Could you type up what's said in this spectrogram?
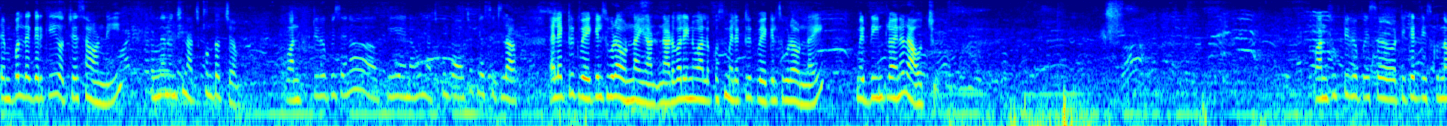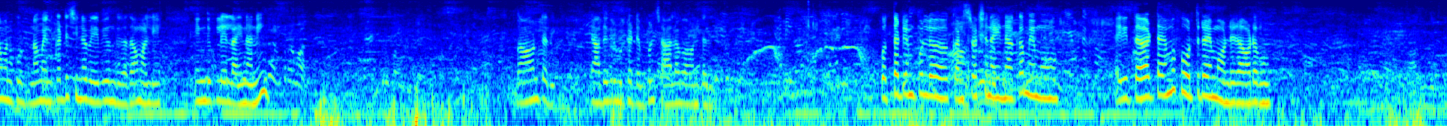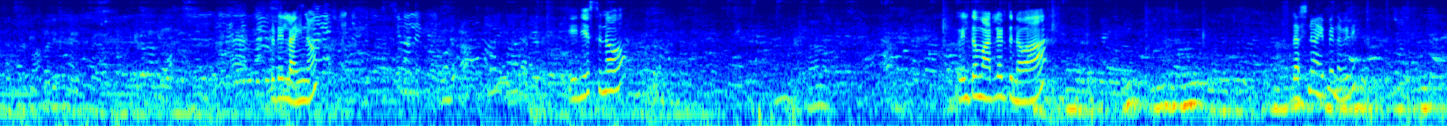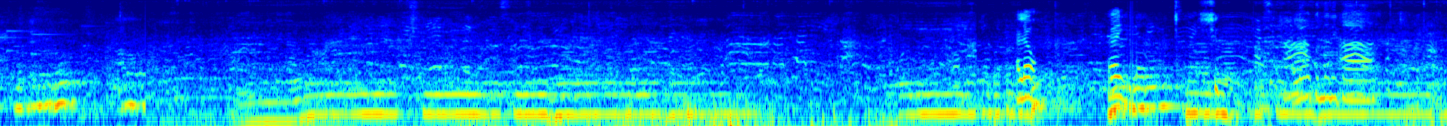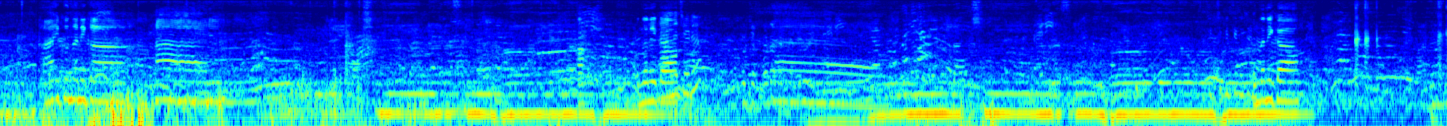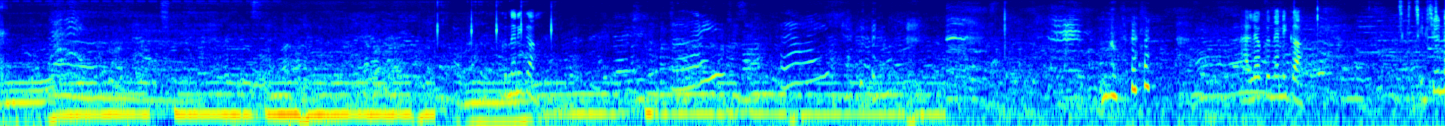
టెంపుల్ దగ్గరికి వచ్చేసామండి. కింద నుంచి నడుచుకుంటూ వచ్చాం. వన్ ఫిఫ్టీ రూపీస్ అయినా ఫ్రీ అయినా కూడా నడుచుకుంటూ రావచ్చు. ప్లస్ ఇట్లా ఎలక్ట్రిక్ వెహికల్స్ కూడా ఉన్నాయి. నడవలేని వాళ్ళ కోసం ఎలక్ట్రిక్ వెహికల్స్ కూడా ఉన్నాయి. మీరు దీంట్లో అయినా రావచ్చు. One fifty rupees uh, ticket తీసుకుందాం అనుకుంటున్నాం. ఎందుకంటే చిన్న బేబీ ఉంది కదా మళ్ళీ ఎందుకులే లైన్ అని. బాగుంటుంది. యాదగిరిగుట్ట టెంపుల్ చాలా బాగుంటుంది. కొత్త టెంపుల్ uh, కన్స్ట్రక్షన్ అయినాక మేము ఇది థర్డ్ టైము ఫోర్త్ టైము అండి రావడము. ఇక్కడే లైన్? ఏం చేస్తున్నావు? వీళ్ళతో మాట్లాడుతున్నావా? దర్శనం అయిపోయిందా ఇది hello. Hello Kundanika. Hi Kundanika. Hi. Kundanika చూడు. కుందనిక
